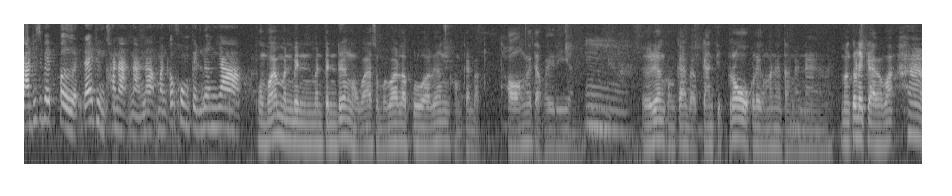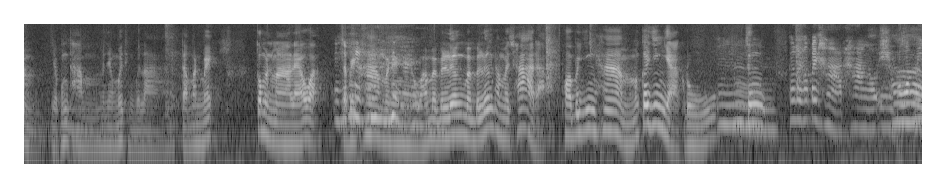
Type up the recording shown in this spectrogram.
การที่จะไปเปิดได้ถึงขนาดนั้นอะมันก็คงเป็นเรื่องยาก ผมว่ามันเป็นมันเป็นเรื่องของว่า สมมติว่าเรากลัวเรื่องของการแบบท้องตั้งแต่วัยเรียนอืมหรือเรื่องของการแบบการติดโรคอะไรของมันต่างๆนานา มันก็เลยกลายเป็นว่าห้ามอย่าเพิ่งทำมันยังไม่ถึงเวลา แต่มันไม่ ก็มันมาแล้วอะจะไปห้ามมันยังไงวะมันเป็นเรื่องมันเป็นเรื่องธรรมชาติอะพอไปยิ่งห้ามมันก็ยิ่งอยากรู้ ซึ่ง ก็เลยต้องไปหาทางเอาเอง ใช่ เพราะว่าไม่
